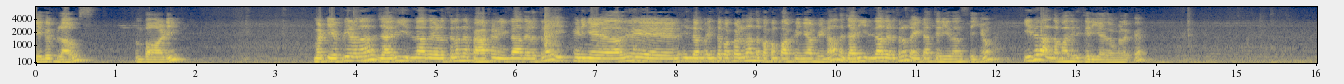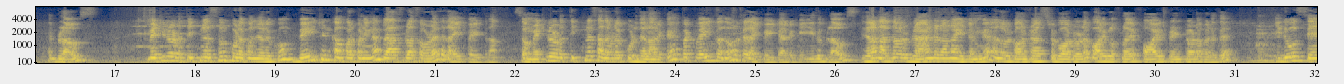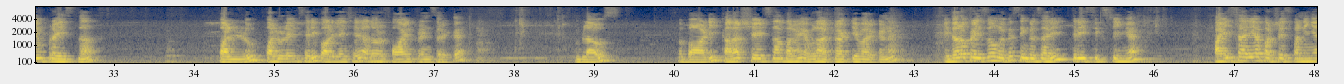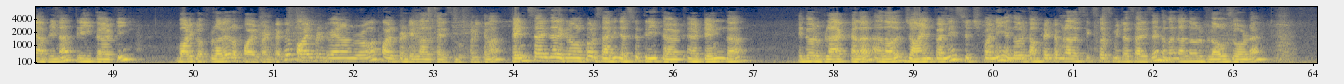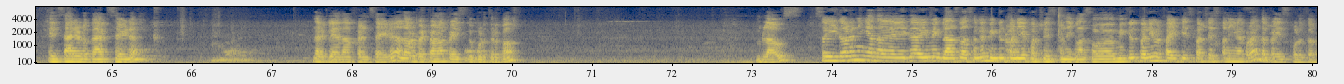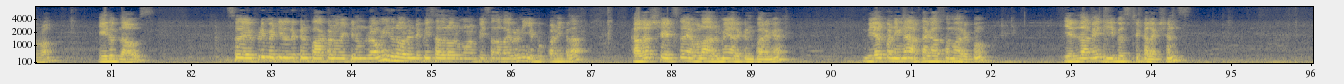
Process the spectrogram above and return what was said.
இது பிளவுஸ் பாடி பட் எப்படி இருந்தாலும் ஜரி இல்லாத இடத்துல அந்த பேட்டர்ன் இல்லாத இடத்துல நீங்க அதாவது இந்த இந்த பக்கம் இருந்தால் அந்த பக்கம் பாக்குறீங்க அப்படின்னா அந்த ஜரி இல்லாத இடத்துல லைட்டா தெரியதான் செய்யும். இதுல அந்த மாதிரி தெரியாது உங்களுக்கு. பிளவுஸ் மெட்டீரியலோட திக்னஸும் கூட கொஞ்சம் இருக்கும். வெயிட்னு கம்பேர் பண்ணீங்கன்னா கிளாஸ் பிளாஸோட இது லைட் வெயிட் தான். ஸோ மெட்டீரியலோட திக்னஸ் அதை விட கூடுதலாக இருக்கு. பட் வெயிட் வந்து ஒரு லைட் வெயிட்டாக இருக்கு. இது பிளவுஸ் இதெல்லாம் நல்ல ஒரு பிராண்டடான ஐட்டம்ங்க நல்ல ஒரு கான்ட்ராஸ்ட் பார்டரோட பாலிகுலர் ஃபிளை ஃபாயில் பிரிண்டோட வருது. இதுவும் சேம் ப்ரைஸ் தான். பல்லு பல்லுலையும் சரி பாடிலையும் சரி நல்ல ஒரு ஃபாயில் பிரிண்ட்ஸ் இருக்கு. பிளவுஸ் பாடி கலர் ஷேட்ஸ்லாம் பாருங்கள் எவ்வளோ அட்ராக்டிவாக இருக்குன்னு. இதோட ப்ரைஸும் உங்களுக்கு சிங்கிள் சாரி த்ரீ சிக்ஸ்டிங்க ஃபைவ் சாரியாக பர்ச்சேஸ் பண்ணீங்க அப்படின்னா த்ரீ தேர்ட்டி பாடிக்குள்ள ஃபுல்லாகவே அதில் ஃபாயில் பிரிண்ட் இருக்கு. ஃபாயில் பிரிண்ட் வேணுன்றவங்க ஃபாயில் பிரிண்ட் இல்லாத சாரீஸ் புக் பண்ணிக்கலாம். டென் சாரீஸாக இருக்கிறவங்களுக்கு ஒரு sari just three third ten தான். இது ஒரு பிளாக் கலர் அதாவது ஜாயின் பண்ணி ஸ்டிச் பண்ணி எந்த ஒரு கம்ப்ளைண்ட்டும் இல்லாத சிக்ஸ் ப்ளஸ் மீட்டர் சாரீஸ் இந்த மாதிரி நல்ல ஒரு பிளவுஸோட இது சாரியோட பேக் சைடு இந்த இருக்குல்லையா தான் ஃப்ரண்ட் சைடு அதில் ஒரு பெட்டரான ப்ரைஸ்க்கு கொடுத்துருக்கோம். பிளவுஸ் ஸோ இதோட நீங்கள் அந்த இதையுமே கிளாஸ் வாசமே மிங்கிள் பண்ணியே பர்ச்சேஸ் பண்ணிக்கலாம். ஸோ மிங்கிள் பண்ணி ஒரு ஃபைவ் பீஸ் பர்ச்சேஸ் பண்ணீங்கன்னா கூட இந்த ப்ரைஸ் கொடுத்துட்றோம். இது பிளவுஸ் ஸோ எப்படி மெட்டீரியல் இருக்குன்னு பார்க்கணும் வைக்கணுன்றவங்க இதில் ஒரு ரெண்டு பீஸ் அதில் ஒரு மூணு பீஸ் அந்த மாதிரி கூட நீங்கள் புக் பண்ணிக்கலாம். கலர் ஷேட்ஸ்லாம் எவ்வளோ அருமையாக இருக்குன்னு பாருங்கள் வியர் பண்ணிங்கன்னா அட்டகாசமாக இருக்கும். எல்லாமே தி பெஸ்ட் கலெக்ஷன்ஸ்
